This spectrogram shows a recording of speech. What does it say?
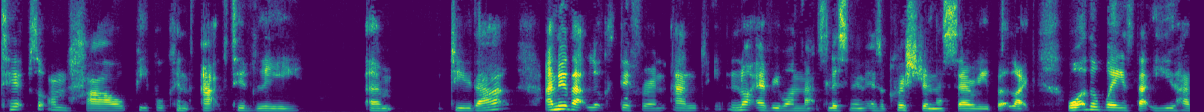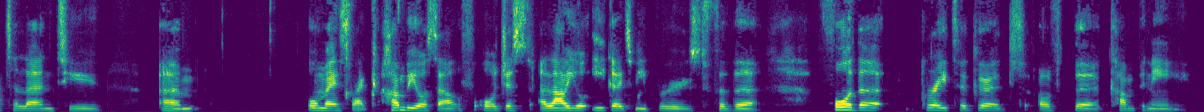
tips on how people can actively, um, do that. I know that looks different, and not everyone that's listening is a Christian necessarily. But like, what are the ways that you had to learn to, um, almost like humble yourself or just allow your ego to be bruised for the for the greater good of the company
